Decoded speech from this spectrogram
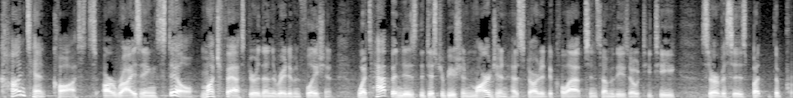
content costs are rising still much faster than the rate of inflation. What's happened is the distribution margin has started to collapse in some of these OTT services, but the pr-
